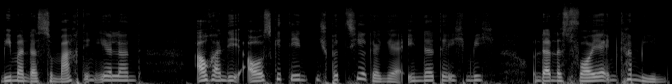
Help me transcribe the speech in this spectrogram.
wie man das so macht in Irland. Auch an die ausgedehnten Spaziergänge erinnerte ich mich und an das Feuer im Kamin.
